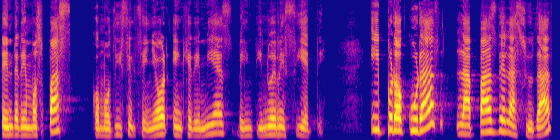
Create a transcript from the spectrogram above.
tendremos paz como dice el Señor en Jeremías 29, 7. Y procurad la paz de la ciudad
